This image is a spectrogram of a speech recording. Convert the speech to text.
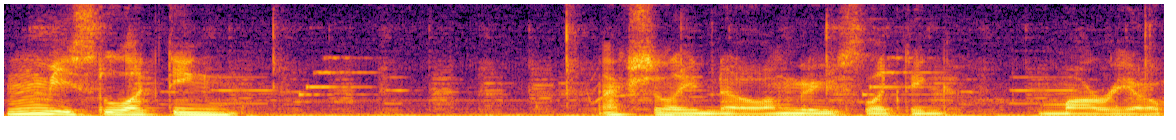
I'm going to be selecting Actually, no. I'm going to be selecting Mario.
